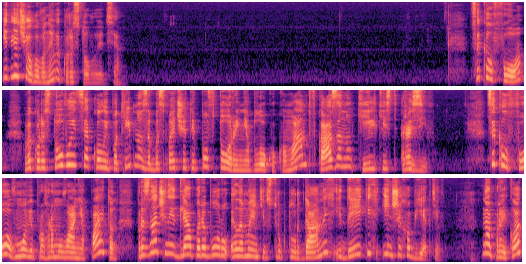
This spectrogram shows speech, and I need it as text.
і для чого вони використовуються. Цикл ФО використовується, коли потрібно забезпечити повторення блоку команд вказану кількість разів. Цикл ФО в мові програмування Python призначений для перебору елементів структур даних і деяких інших об'єктів. Наприклад,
